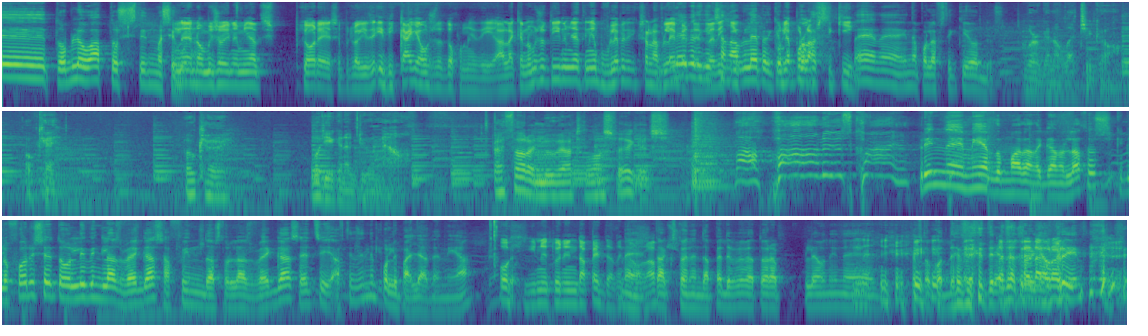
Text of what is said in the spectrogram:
το blow up το συστήνουμε σίγουρα. Ναι, νομίζω είναι μια από τις πιο ωραίες επιλογές. Ειδικά για όσους δεν το έχουν δει. Αλλά και νομίζω ότι είναι μια ταινία που βλέπετε και ξαναβλέπετε. Βλέπετε και δηλαδή έχει ξαναβλέπετε. πολύ και απολαυστική. Ναι, ναι, είναι απολαυστική όντως. We're gonna let you go, okay? Okay. What are you gonna do now? I thought I'd move out to Las Vegas. Πριν ε, μία εβδομάδα, αν δεν κάνω λάθος, κυκλοφόρησε το Living Las Vegas, αφήνοντας το Las Vegas. Έτσι. Αυτή δεν είναι πολύ παλιά ταινία. Όχι, είναι το 95, αν δεν Ναι, κάνω λάθος. εντάξει, το 95 βέβαια τώρα πλέον είναι. και αυτό κοντεύει 30 30 χρόνια χρόνια. πριν.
